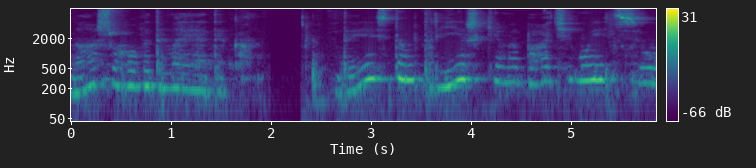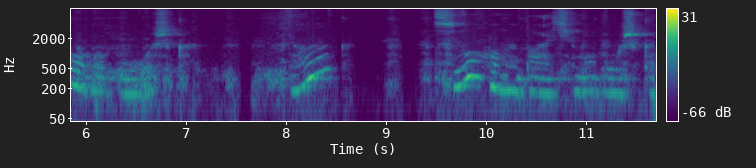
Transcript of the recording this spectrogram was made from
нашого ведмедика. Десь там трішки ми бачимо і цього вушка. Так, цього ми бачимо вушка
